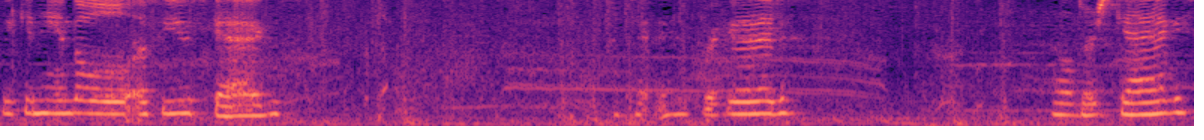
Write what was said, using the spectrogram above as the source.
We can handle a few skags. Okay, we're good. Elder skag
